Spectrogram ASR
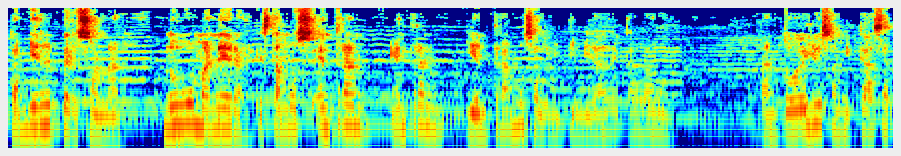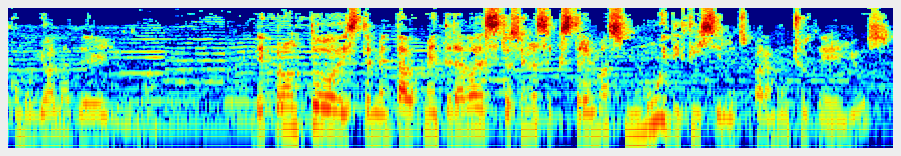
también el personal. No hubo manera, estamos, entran, entran y entramos a la intimidad de cada uno, tanto ellos a mi casa como yo a las de ellos, De pronto este, me enteraba de situaciones extremas muy difíciles para muchos de ellos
